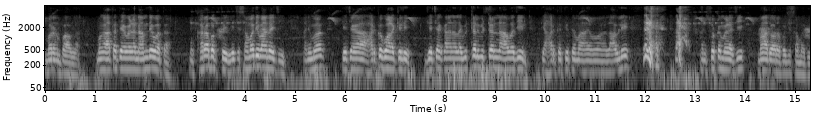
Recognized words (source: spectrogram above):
मरण पावला. मग आता त्यावेळेला नामदेव होता. मग खरा बघते याची समाधी बांधायची. आणि मग त्याच्या हाडकं गोळा केले. ज्याच्या कानाला विठ्ठल विठ्ठल ना आवाज येईल ते हाडकं तिथं मा लावले. आणि सुखमेळ्याची महाद्वारापाची समाधी.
